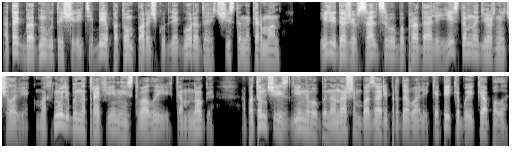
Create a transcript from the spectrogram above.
А так бы одну вытащили тебе, потом парочку для города, чисто на карман. Или даже в Сальцево бы продали, есть там надежный человек. Махнули бы на трофейные стволы, их там много. А потом через длинного бы на нашем базаре продавали, копейка бы и капала.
